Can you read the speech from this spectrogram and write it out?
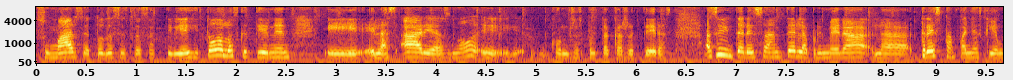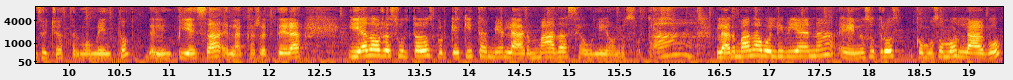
sumarse a todas estas actividades y todos los que tienen eh, las áreas, ¿no? Eh, con respecto a carreteras. Ha sido interesante la primera, la, tres campañas que ya hemos hecho hasta el momento de limpieza en la carretera y ha dado resultados porque aquí también la Armada se ha unido a nosotros. Ah. La Armada Boliviana, eh, nosotros como somos lago,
